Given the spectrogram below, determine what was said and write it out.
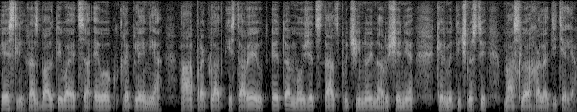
Если разбалтывается его крепление – а прокладки стареют, это может стать причиной нарушения герметичности маслоохладителя.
